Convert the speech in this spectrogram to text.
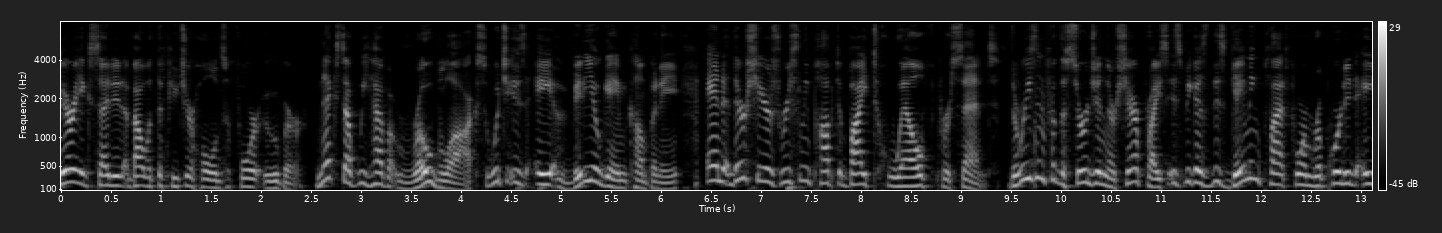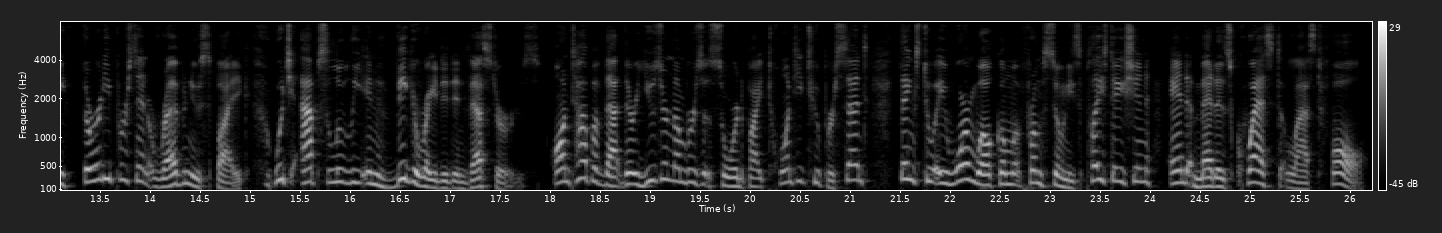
very excited about what the future holds for Uber. Next Next up, we have Roblox, which is a video game company, and their shares recently popped by 12%. The reason for the surge in their share price is because this gaming platform reported a 30% revenue spike, which absolutely invigorated investors. On top of that, their user numbers soared by 22% thanks to a warm welcome from Sony's PlayStation and Meta's Quest last fall.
